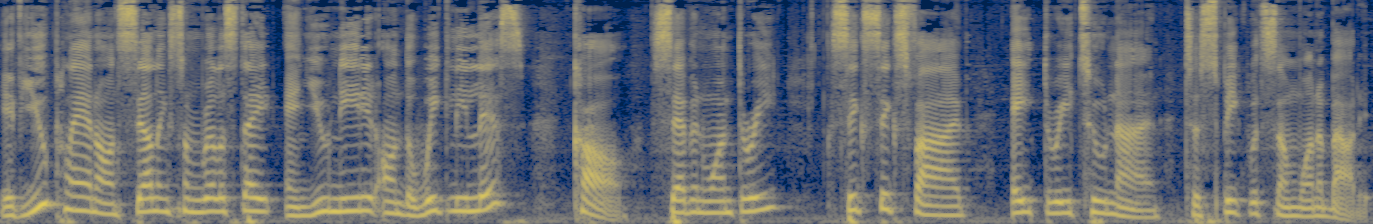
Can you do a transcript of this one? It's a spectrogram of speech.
If you plan on selling some real estate and you need it on the weekly list, call 713 665 8329 to speak with someone about it.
